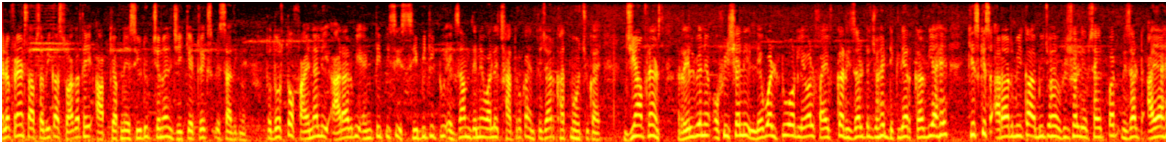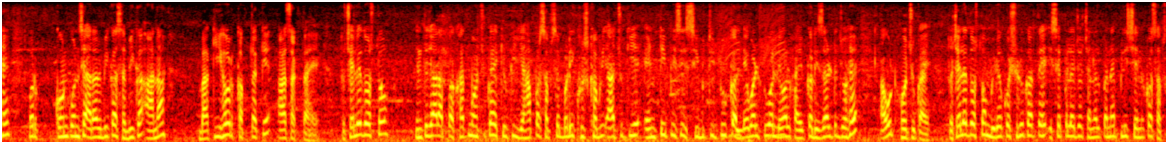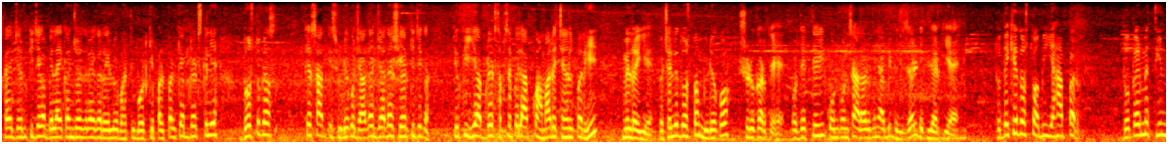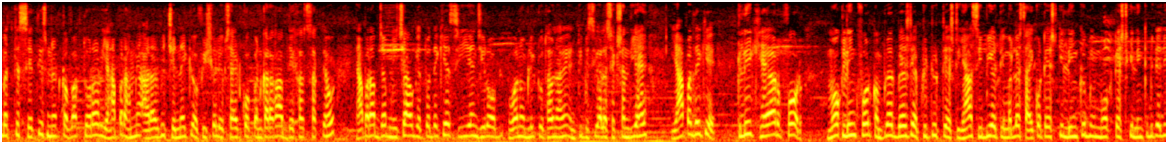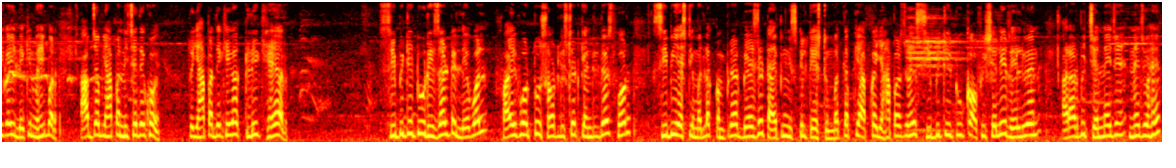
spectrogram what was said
Hello friends, आप सभी का स्वागत है आपके अपने इस यूट्यूब चैनल जी के ट्रिक्स विसादिक में। तो दोस्तों finally RRB NTPC CBT two exam देने वाले छात्रों का इंतज़ार खत्म हो चुका है। जी हाँ फ्रेंड्स, रेलवे ने ऑफिशियली लेवल टू और लेवल फाइव का रिज़ल्ट जो है डिक्लेयर कर दिया है। किस किस आरआरबी का अभी जो है ऑफिशियल वेबसाइट पर रिज़ल्ट आया है और कौन कौन से आरआरबी का सभी का आना बाकी है और कब तक के आ सकता है। तो चलिए दोस्तों इंतज़ार आपका खत्म हो चुका है क्योंकि यहाँ पर सबसे बड़ी खुशखबरी आ चुकी है N T P C C B T two का लेवल टू और लेवल फाइव का रिज़ल्ट जो है आउट हो चुका है। तो चलिए दोस्तों, हम वीडियो को शुरू करते हैं। इससे पहले जो चैनल पर है प्लीज़ चैनल को सब्सक्राइब ज़रूर कीजिएगा। बेल आइकन ज़रूर रहेगा रेलवे भर्ती बोर्ड के पल पल के अपडेट्स के लिए दोस्तों के साथ इस वीडियो को ज़्यादा से ज़्यादा शेयर कीजिएगा, क्योंकि ये अपडेट सबसे पहले आपको हमारे चैनल पर ही मिल रही है। तो चलिए दोस्तों, हम वीडियो को शुरू करते हैं और देखते हैं कि कौन कौन से आर ने अभी रिज़ल्ट डिक्लेयर किया है। तो देखिए दोस्तों, अभी यहाँ पर दोपहर में तीन बज के सैंतीस मिनट का वक्त हो रहा है और यहाँ पर हमने आरआरबी चेन्नई की ऑफिशियल वेबसाइट को ओपन कर रखा आप देख सकते हो। यहाँ पर आप जब नीचे आओगे तो देखिए C N zero one oblique two thousand N T वाला सेक्शन दिया है। यहाँ पर देखिए click here for mock link for computer based aptitude test यहाँ सी मतलब साइको टेस्ट की लिंक भी मॉक टेस्ट की लिंक भी दे दी गई, लेकिन वहीं पर आप जब यहाँ पर नीचे देखो तो यहाँ पर देखिएगा click here C B T two result level five और two shortlisted candidates for C B S T मतलब computer based typing skill test मतलब कि आपका यहाँ पर जो है सी बी टी टू का officially railway R R B Chennai ने जो है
